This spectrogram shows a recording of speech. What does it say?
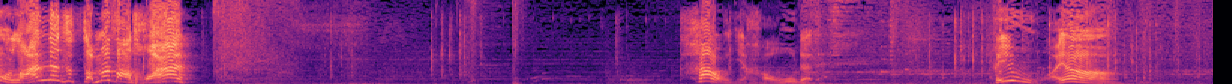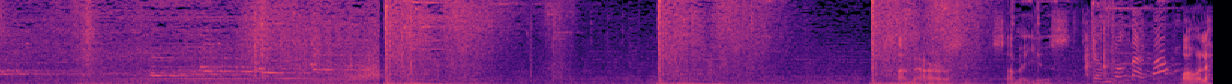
有蓝的，这怎么打团？操你猴子的！给我呀！三百二十，三百一十四，整装待发，换回来。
